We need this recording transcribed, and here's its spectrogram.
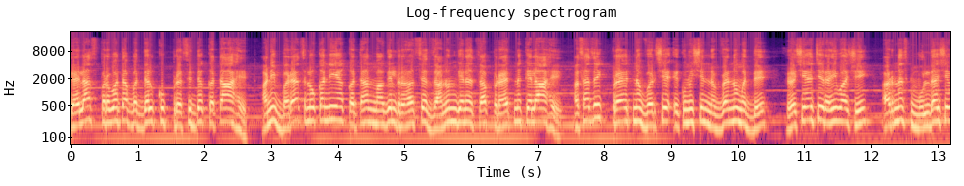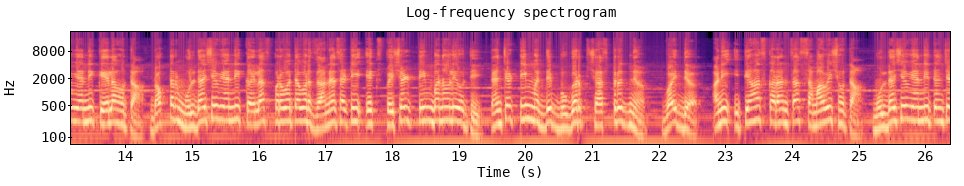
कैलास पर्वताबद्दल खूप प्रसिद्ध कथा आहेत आणि बऱ्याच लोकांनी या कथांमागील रहस्य जाणून घेण्याचा प्रयत्न केला आहे. असाच एक प्रयत्न वर्षे एकोणीसशे नव्याण्णवमध्ये रशियाचे रहिवासी अर्नस्ट मुल्डाशेव यांनी केला होता. डॉक्टर मुल्डाशेव यांनी कैलास पर्वतावर जाण्यासाठी एक स्पेशल टीम बनवली होती. त्यांच्या टीममध्ये भूगर्भ शास्त्रज्ञ वैद्य आणि इतिहासकारांचा समावेश होता. मुल्डाशेव यांनी त्यांच्या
